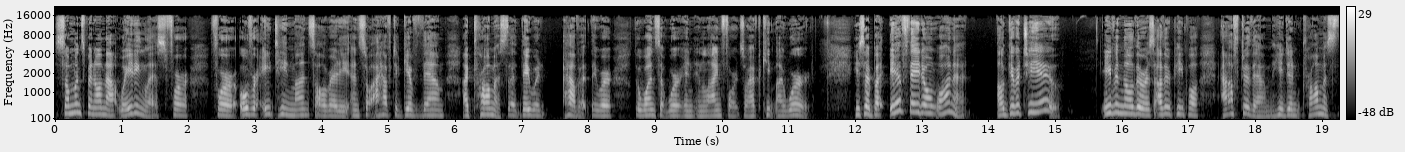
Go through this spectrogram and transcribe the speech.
someone's been on that waiting list for for over 18 months already and so i have to give them i promised that they would have it. They were the ones that were in, in line for it so i have to keep my word. He said but if they don't want it i'll give it to you. Even though there was other people after them he didn't promise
